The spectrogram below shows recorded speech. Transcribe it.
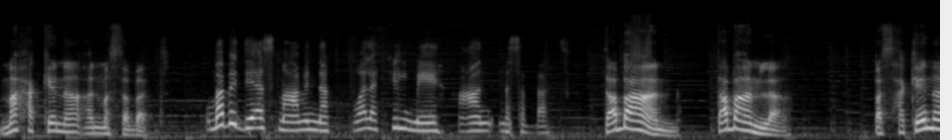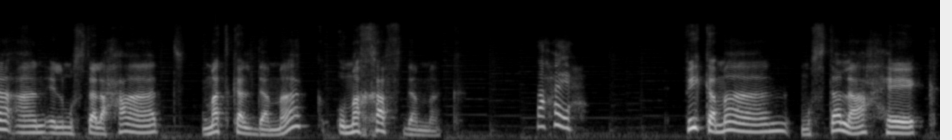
ما حكينا عن مسبات. وما بدي أسمع منك ولا كلمة عن مسبات. طبعا طبعا لا. بس حكينا عن المصطلحات متكل دمك ومخف دمك. صحيح. في كمان مصطلح هيك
